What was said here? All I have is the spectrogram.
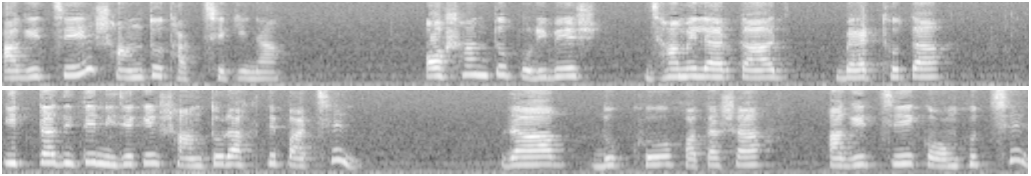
আগের চেয়ে শান্ত থাকছে কিনা। অশান্ত পরিবেশ ঝামেলার কাজ, ব্যর্থতা ইত্যাদিতে নিজেকে শান্ত রাখতে পারছেন? রাগ, দুঃখ, হতাশা আগের চেয়ে কম হচ্ছে?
